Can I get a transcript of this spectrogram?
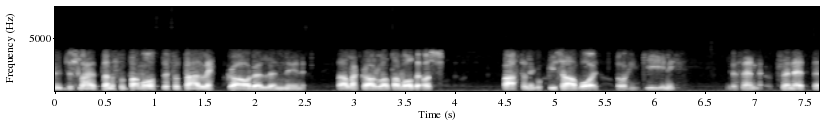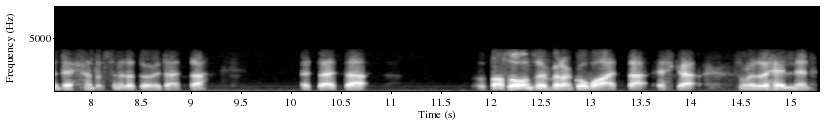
nyt jos lähdetään näistä tavoitteista tälle kaudelle, niin tällä kaudella tavoite olisi päästä niin kisavoittoihin kiinni. Ja sen, sen eteen tehdään tässä näitä töitä, että, että, että taso on sen verran kova, että ehkä sellainen rehellinen,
